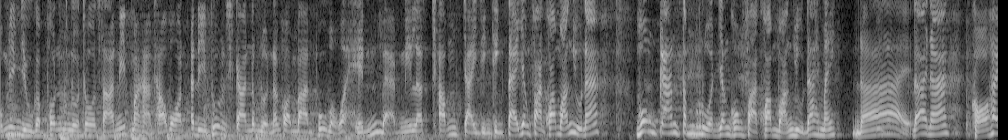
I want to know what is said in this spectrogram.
ผมยังอยู่กับพลตำรวจโทสานิตมหาถาวรอดีตผู้บัญชาการตำรวจนครบาลผู้บอกว่าเห็นแบบนี้แล้วช้ำใจจริง ๆ แต่ยังฝากความหวังอยู่นะ วงการตำรวจยังคงฝากความหวังอยู่ได้ไหมได้ได้นะ ขอให้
